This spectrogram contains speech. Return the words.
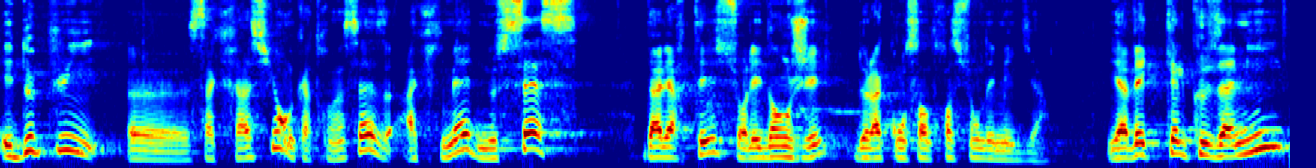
Et depuis euh, sa création en 1996, Acrimed ne cesse d'alerter sur les dangers de la concentration des médias. Et avec quelques amis,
